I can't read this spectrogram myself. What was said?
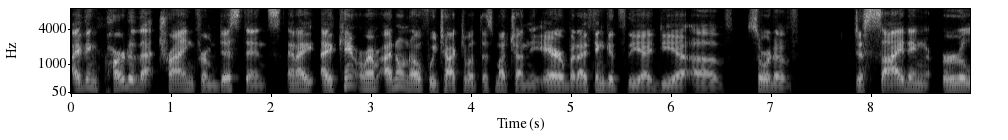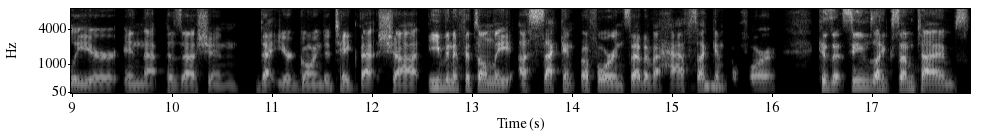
I think part of that trying from distance, and I I can't remember, I don't know if we talked about this much on the air, but I think it's the idea of sort of deciding earlier in that possession that you're going to take that shot, even if it's only a second before instead of a half 2nd mm-hmm. before. Because it seems like sometimes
